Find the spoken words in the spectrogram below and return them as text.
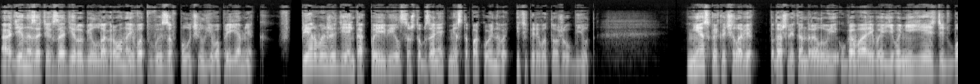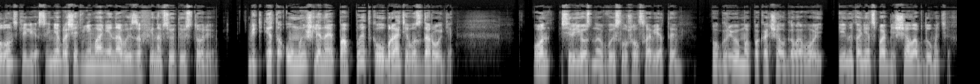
Один из этих задир убил Лагрона, и вот вызов получил его преемник в первый же день, как появился, чтобы занять место покойного, и теперь его тоже убьют. Несколько человек подошли к Андре Луи, уговаривая его не ездить в Булонский лес и не обращать внимания на вызов и на всю эту историю. Ведь это умышленная попытка убрать его с дороги. Он серьезно выслушал советы, угрюмо покачал головой и, наконец, пообещал обдумать их.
